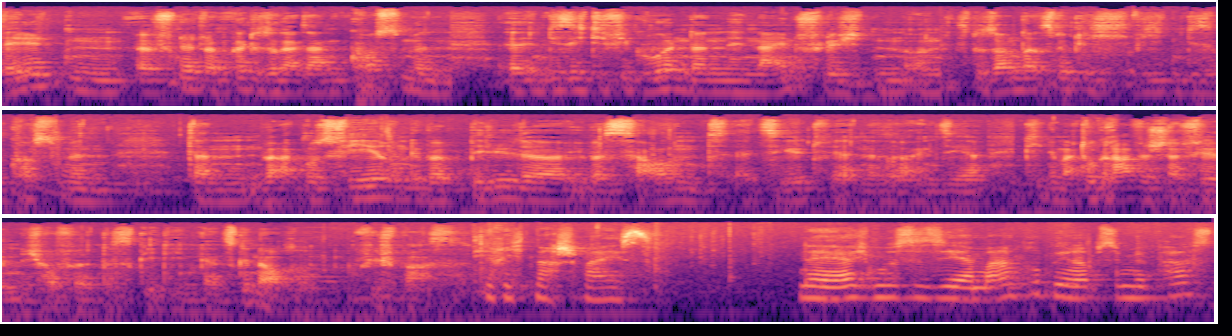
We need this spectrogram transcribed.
Welten öffnet, man könnte sogar sagen Kosmen, äh, in die sich die Figuren dann hineinflüchten. Und das Besondere ist wirklich, wie in diese Kosmen dann über Atmosphären, über Bilder, über Sound erzählt werden. Also ein sehr kinematografischer Film. Ich hoffe, das geht Ihnen ganz genauso. Viel Spaß. Die riecht nach Schweiß. Naja, ich musste sie ja mal anprobieren, ob sie mir passt.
